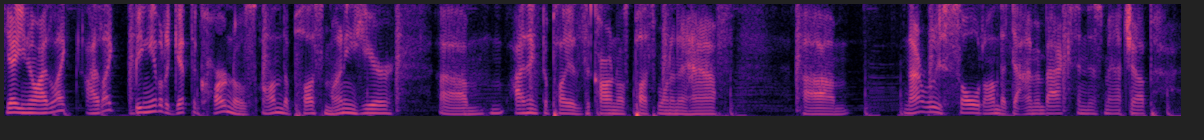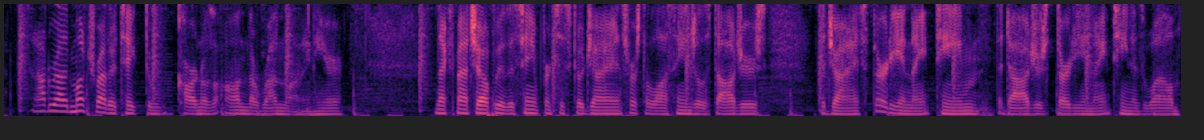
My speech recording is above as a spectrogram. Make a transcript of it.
Yeah, you know, I like I like being able to get the Cardinals on the plus money here. Um, I think the play is the Cardinals plus one and a half. Um, not really sold on the Diamondbacks in this matchup. I'd rather much rather take the Cardinals on the run line here. Next matchup, we have the San Francisco Giants versus the Los Angeles Dodgers. The Giants 30 and 19, the Dodgers 30 and 19 as well.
